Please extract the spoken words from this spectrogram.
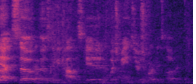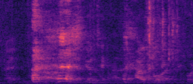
Yeah, so those can be confiscated, which means your score gets lowered, right? Oh, yeah, Go and take them out of there. Out of four, four.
